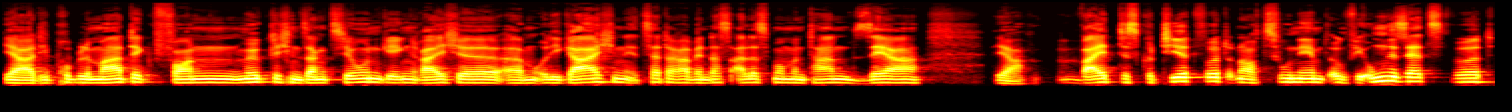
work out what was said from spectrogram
ja die Problematik von möglichen Sanktionen gegen reiche ähm, Oligarchen etc., wenn das alles momentan sehr ja, weit diskutiert wird und auch zunehmend irgendwie umgesetzt wird,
